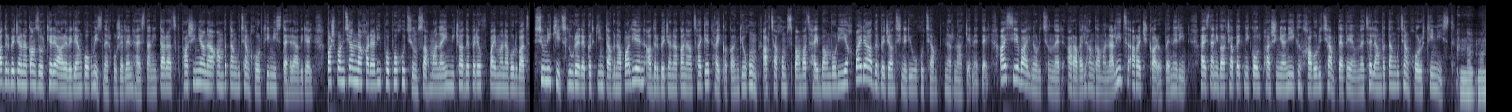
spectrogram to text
Ադրբեջանական զորքերը արևելյան կողմից ներխուժել են Հայաստանի տարածք։ Փաշինյանը անվտանգության խորհրդի նիստ է հրավիրել։ Պաշտպանության նախարարի փոփոխություն սահմանային միջադեպերով պայմանավորված Սյունիքից լուրերը կրկին տագնապալի են ադրբեջանական անցագետ հայկական գյուղում։ Արցախում սպանված հայ բանվորի եղբայրը ադրբեջանցիների ուղությամբ նռնակ է նետել։ Այս եւ այլ նորություններ առավել հանգամանալից առաջիկա րոպեներին։ Հայաստանի վարչապետ Նիկոլ Փաշինյան Փաշինյանի գլխավորությամբ տեղի է ունեցել անվտանգության խորհրդի նիստ։ Քննարկման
